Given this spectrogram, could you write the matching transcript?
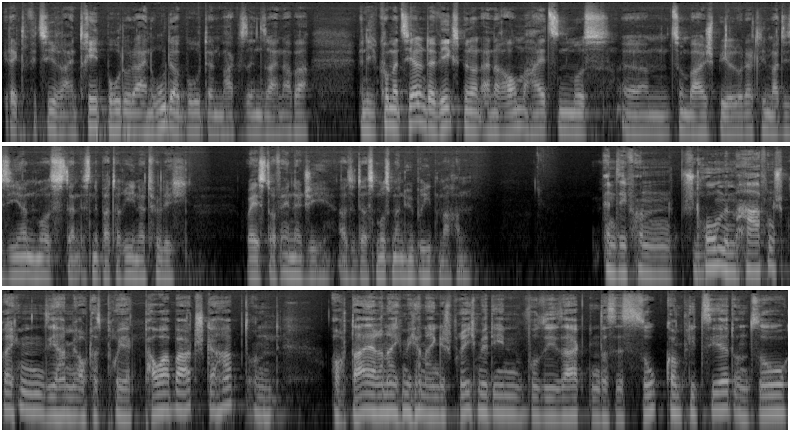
elektrifiziere ein Tretboot oder ein Ruderboot, dann mag es Sinn sein. Aber wenn ich kommerziell unterwegs bin und einen Raum heizen muss, ähm, zum Beispiel, oder klimatisieren muss, dann ist eine Batterie natürlich Waste of Energy. Also das muss man hybrid machen. Wenn Sie von Strom im Hafen sprechen, Sie haben ja auch das Projekt Power Barge gehabt und auch da erinnere ich mich an ein Gespräch mit Ihnen, wo Sie sagten, das ist so kompliziert und so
